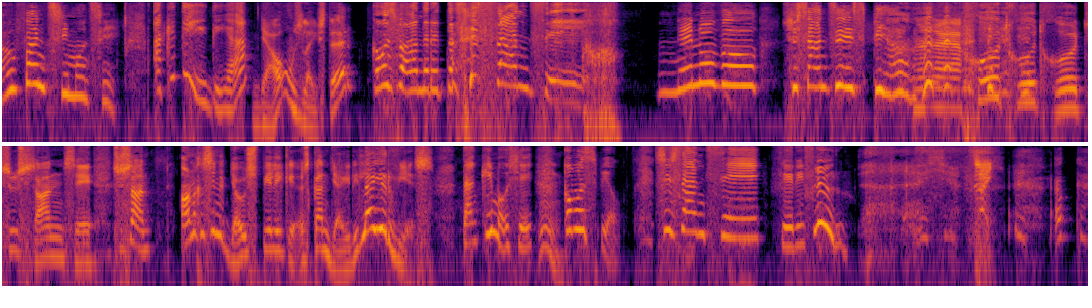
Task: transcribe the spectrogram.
hou van Simon sê. Ek het 'n idee. Ja, ons luister. Kom ons verander dit na Susan sê. Neno wil Susan sê speel. Uh, goed, goed, goed, Susan sê. Susan, aangesien dit jou speletjie is, kan jy die leier wees. Dankie Moshi. Kom ons speel. Susan sê vir die vloer. Hey. okay.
